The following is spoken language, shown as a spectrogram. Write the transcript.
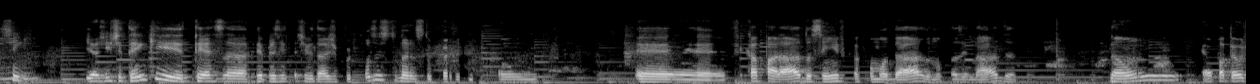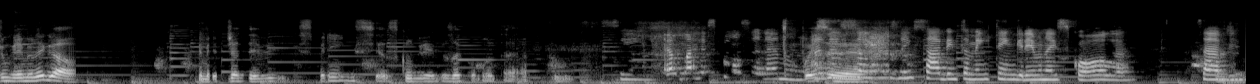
Sim. e a gente tem que ter essa representatividade por todos os estudantes do país. Então, é, ficar parado assim, ficar acomodado, não fazer nada, não é o papel de um Grêmio legal. O Grêmio já teve experiências com Grêmios acomodados. Sim, é uma responsa, né, mano? Pois Às vezes é. os alunos nem sabem também que tem Grêmio na escola, sabe?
